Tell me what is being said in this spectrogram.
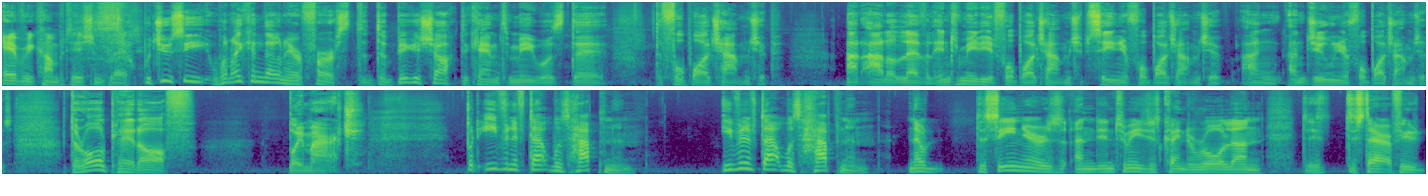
every competition played. But you see, when I came down here first, the, the biggest shock that came to me was the the football championship at adult level, intermediate football championship, senior football championship, and, and junior football championships. They're all played off by March. But even if that was happening, even if that was happening, now the seniors and the intermediates kind of roll on to, to start a few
